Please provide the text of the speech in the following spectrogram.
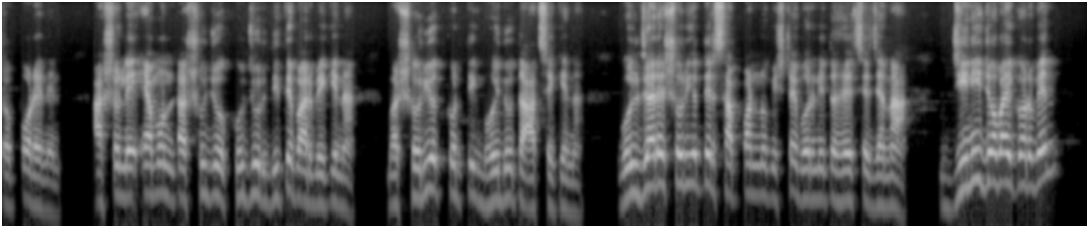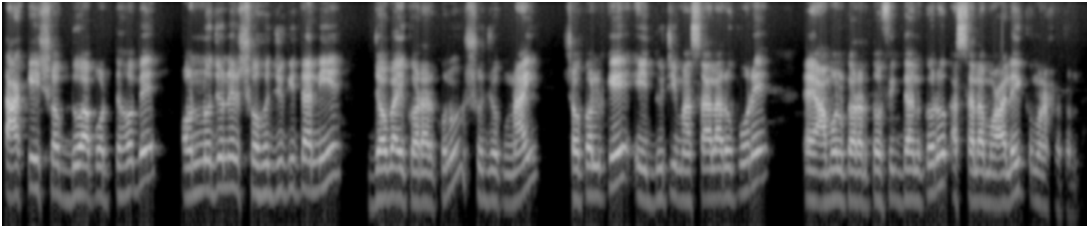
সব পড়ে নেন। আসলে এমনটা সুযোগ হুজুর দিতে পারবে কিনা বা শরীয়ত কর্তৃক বৈধতা আছে কিনা গুলজারের শরীয়তের ছাপ্পান্ন পৃষ্ঠায় বর্ণিত হয়েছে যে না, যিনি জবাই করবেন, তাকেই সব দোয়া পড়তে হবে। অন্যজনের সহযোগিতা নিয়ে জবাই করার কোনো সুযোগ নাই। সকলকে এই দুটি মাসালার উপরে আমল করার তৌফিক দান করুক। আসসালামু আলাইকুম রহমতুল্লাহ।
